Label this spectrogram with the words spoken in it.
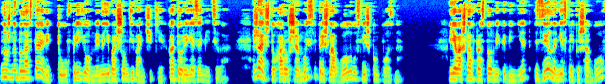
Нужно было оставить ту в приемной на небольшом диванчике, который я заметила. Жаль, что хорошая мысль пришла в голову слишком поздно. Я вошла в просторный кабинет, сделала несколько шагов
